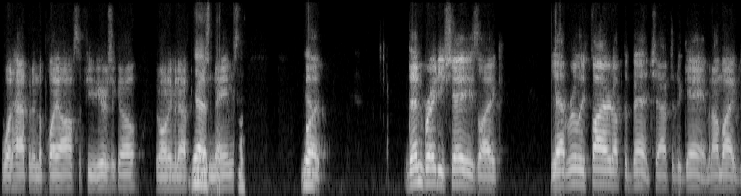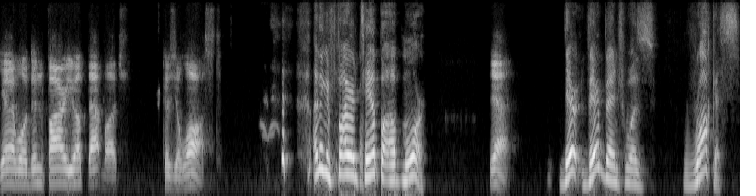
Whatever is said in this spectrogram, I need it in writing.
what happened in the playoffs a few years ago. We don't even have to mention names. Yeah. But then Brady Skjei's like, yeah, it really fired up the bench after the game. And I'm like, yeah, well, it didn't fire you up that much because you lost. I think it fired Tampa up more. Yeah. Their their bench was raucous.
